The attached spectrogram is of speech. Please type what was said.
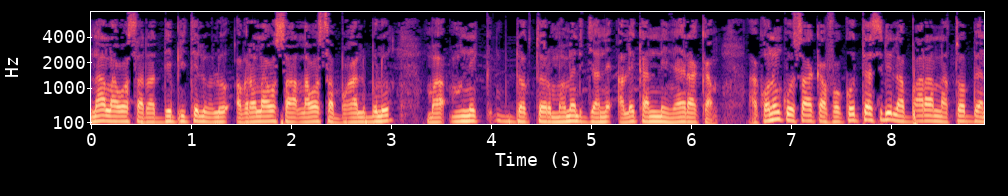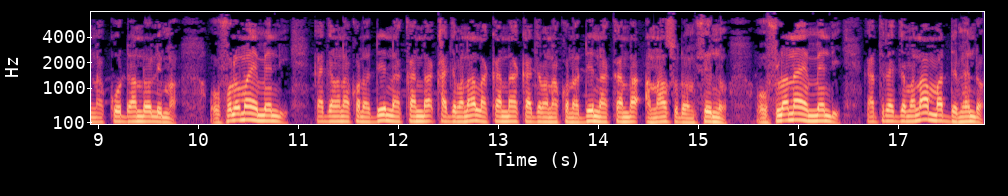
n'a lawasara depiteli bolo a bara lawasa lawasa bagali bolo ma ni dɔktɛr mamɛdi jani ale ka nin ɲɛra kan a kɔni ko sa k'a fɔ ko tɛsiri la baara natɔ bɛn na ko dan dɔ le ma o fɔlɔma ye mɛn di ka jamana kɔnɔden na kanda ka jamana lakanda ka jamana kɔnɔden na kanda a n'a sɔdɔn fen no o filanan ye mɛn di ka tɛrɛ jamana ma dɛmɛ dɔ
